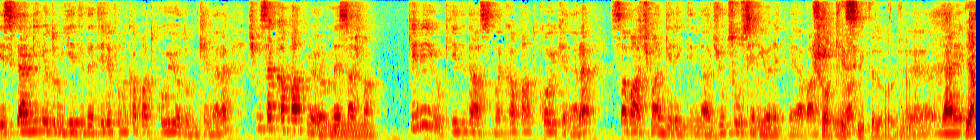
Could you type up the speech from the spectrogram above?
eskiden geliyordum 7'de telefonu kapat koyuyordum kenara. Şimdi mesela kapatmıyorum. Mesaj falan. Gereği yok. 7'de aslında kapat koy kenara sabah açman gerektiğinde aç. Yoksa o seni yönetmeye başlıyor. Çok kesinlikle doğru hocam. Ee, yani ya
